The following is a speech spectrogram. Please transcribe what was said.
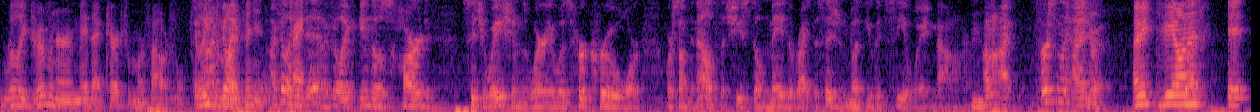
really driven her and made that character more powerful. See, At least I in feel my like- opinion. I feel like Right. it did. I feel like in those hard situations where it was her crew or or something else that she still made the right decision, but you could see it weighing down on her. Mm. I don't. I personally, I enjoyed it. I mean, to be honest, it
